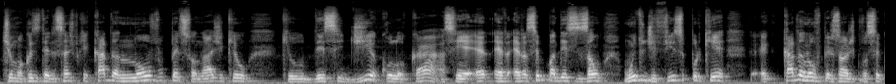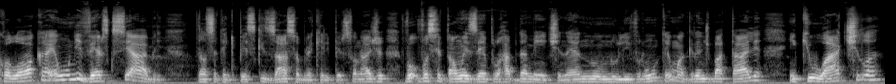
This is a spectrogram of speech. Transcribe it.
tinha uma coisa interessante, porque cada novo personagem que eu, que eu decidia colocar, assim, é, era, era sempre uma decisão muito difícil, porque é, cada novo personagem que você coloca é um universo que se abre. Então, você tem que pesquisar sobre aquele personagem. Vou, vou citar um exemplo rapidamente, né? No, no livro 1 um, tem uma grande batalha em que o Átila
